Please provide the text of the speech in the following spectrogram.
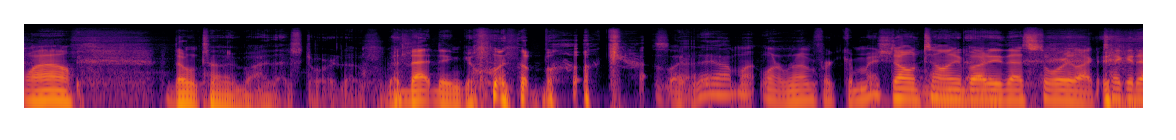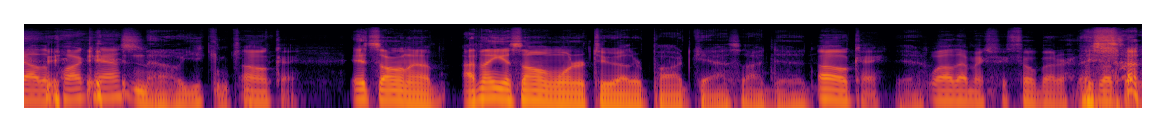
Wow. Don't tell anybody that story though. But that didn't go in the book. I was like, uh, yeah, I might want to run for commission. Don't tell anybody day." that story. Like, take it out of the podcast. no, you can. Keep Oh, okay. It's on a. I think it's on one or two other podcasts I did. Oh, okay. Yeah. Well, that makes me feel better. They, suck,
